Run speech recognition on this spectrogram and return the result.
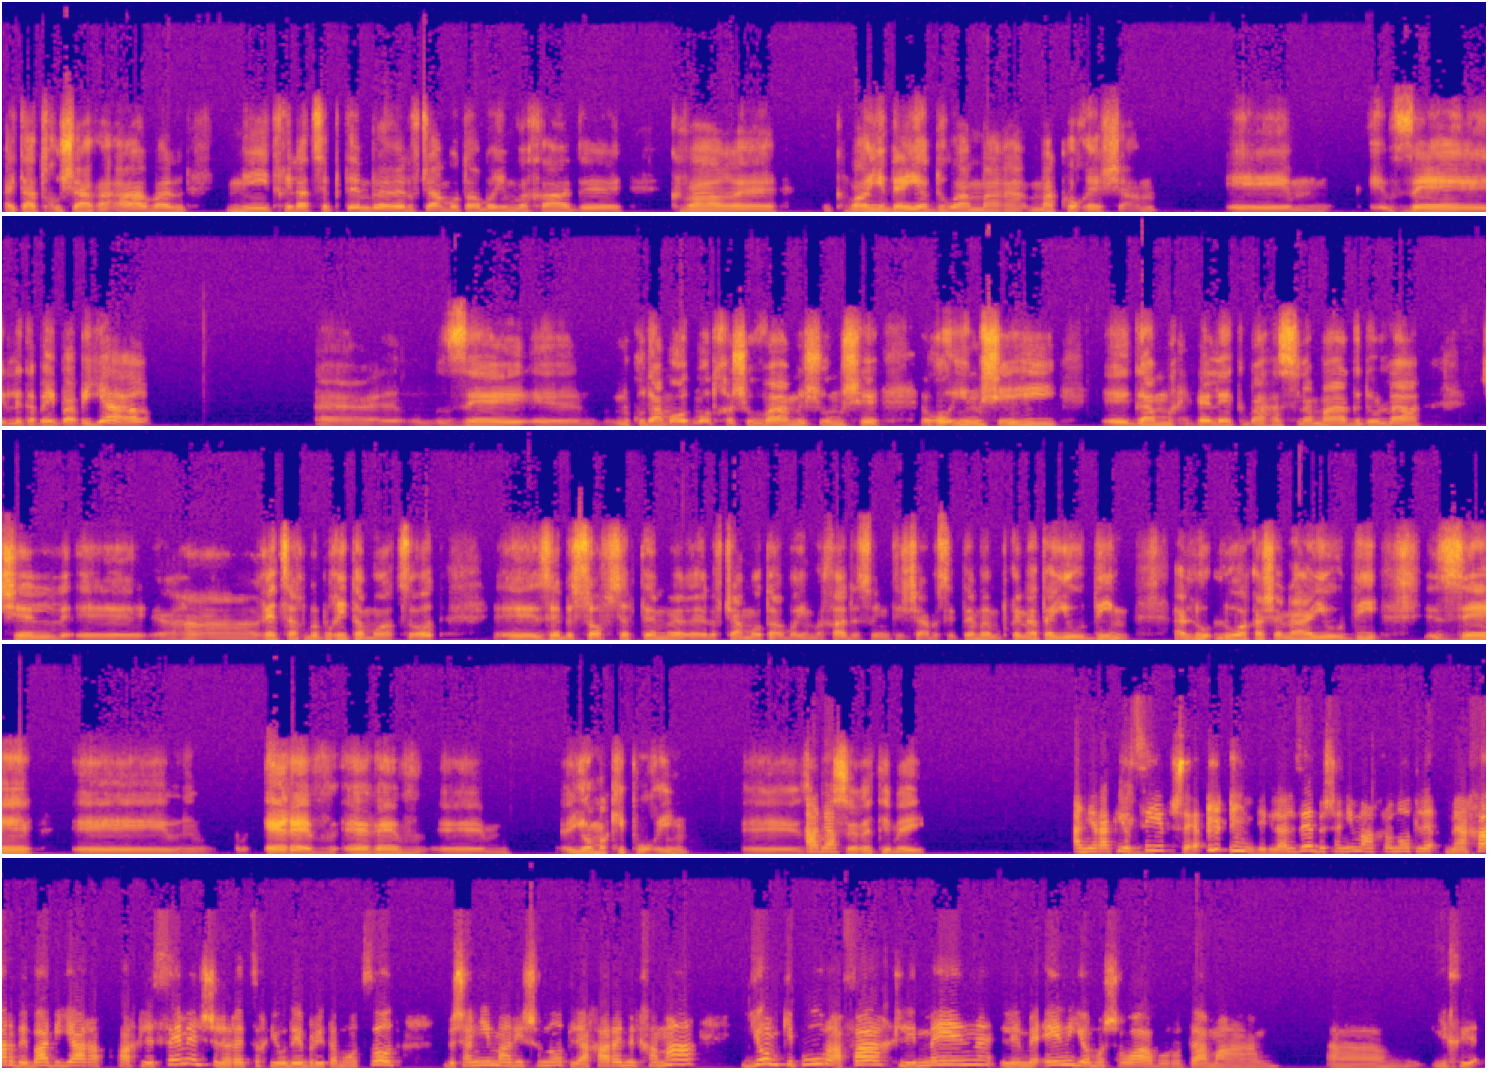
הייתה תחושה רעה, אבל מתחילת ספטמבר 1941 אה, כבר, אה, כבר די ידוע מה, מה קורה שם. ולגבי באבי יאר, זה נקודה מאוד מאוד חשובה, משום שרואים שהיא גם חלק בהסלמה הגדולה של אה, הרצח בברית המועצות. אה, זה בסוף ספטמבר 1941, 29 בספטמבר, מבחינת היהודים, לוח השנה היהודי, זה ערב, ערב יום הכיפורים. זה בעשרת ימי... אני רק כן. אוסיף שבגלל זה בשנים האחרונות מאחר ובאבי יאר הפך לסמל של רצח יהודי ברית המועצות בשנים הראשונות לאחר המלחמה יום כיפור הפך למעין, למעין יום השואה עבור אותם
